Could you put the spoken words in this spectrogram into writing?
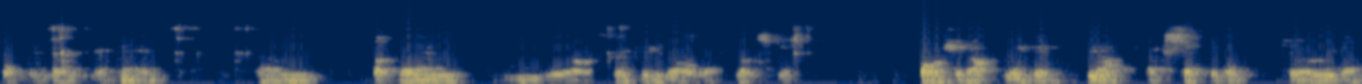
what comes out of your head. Um, but then you're thinking, well, let's just polish it up, make it, you know, acceptable to a reader.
